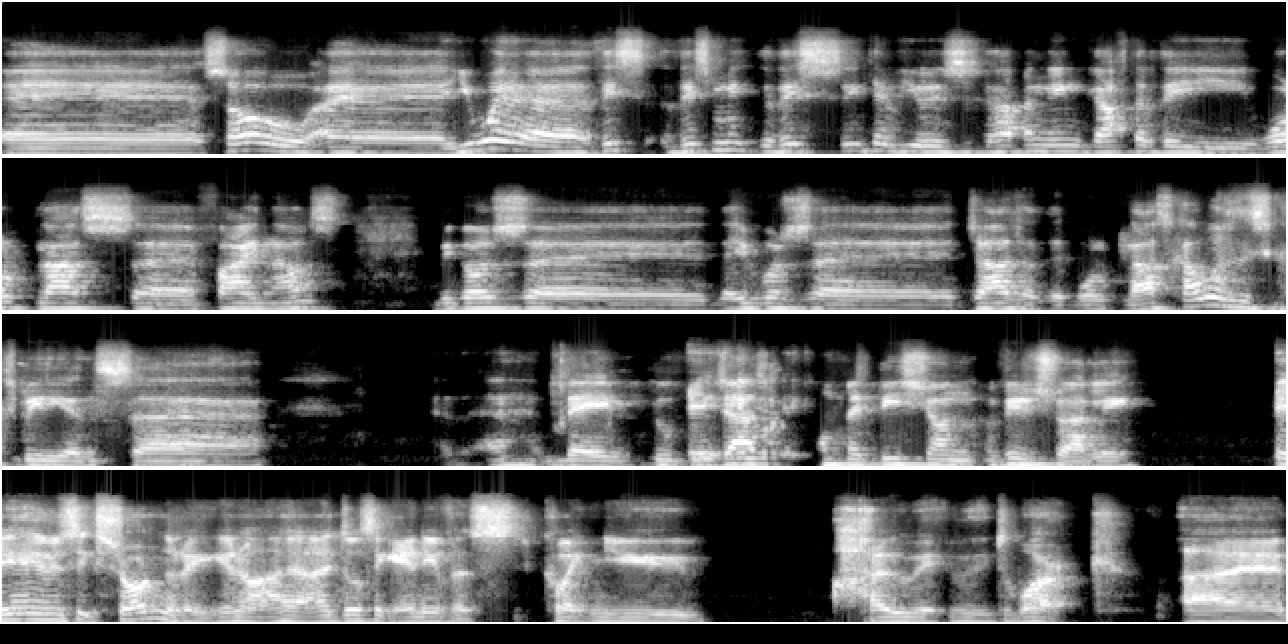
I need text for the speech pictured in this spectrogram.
Uh, so uh, you were uh, this this this interview is happening after the world class uh, finals because uh, they was uh, judged at the world class. How was this experience, uh, Dave, to, to judge it, competition virtually? It, was extraordinary. You know, I, I, don't think any of us quite knew how it would work, uh,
